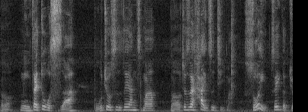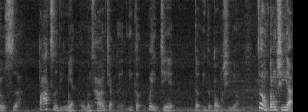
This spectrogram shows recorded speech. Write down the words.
哦，你在作死啊，不就是这样子吗？哦，就是在害自己嘛。所以这个就是啊，八字里面我们常常讲的一个未接的一个东西哦，这种东西呀，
